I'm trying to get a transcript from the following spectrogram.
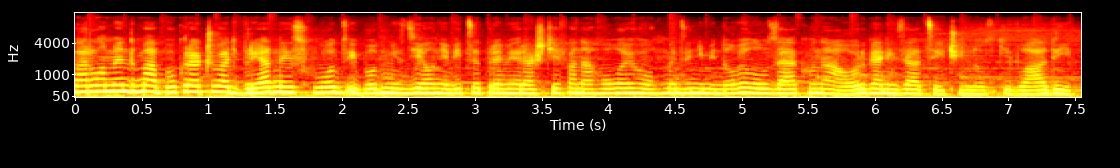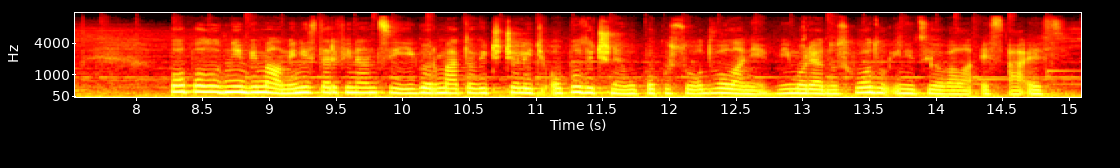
Parlament má pokračovať v riadnej schôdzi bodmi z dielne vicepremiera Štefana Holého, medzi nimi novelou zákona o organizácii činnosti vlády. Popoludní by mal minister financí Igor Matovič čeliť opozičnému pokusu odvolanie. Mimoriadnu schôdu iniciovala SAS.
